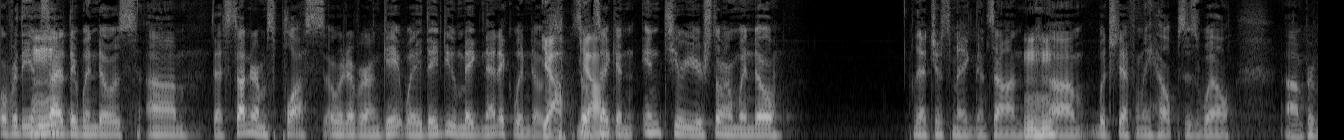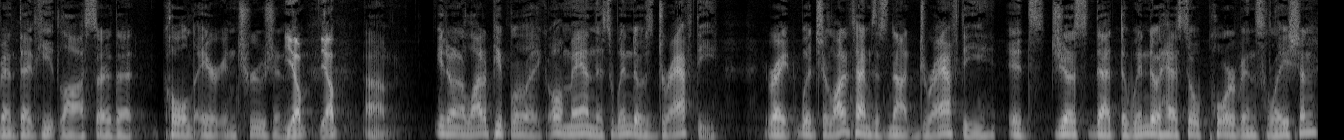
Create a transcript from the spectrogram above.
over the Mm-hmm. inside of their windows. Um, that Sunrooms Plus or whatever on Gateway, they do magnetic windows. Yeah, so yeah. it's like an interior storm window that just magnets on, Mm-hmm. um, which definitely helps as well um, prevent that heat loss or that cold air intrusion. Yep. Yep. you know, and a lot of people are like, "Oh man, this window's drafty," right? Which a lot of times it's not drafty. It's just that the window has so poor of insulation.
